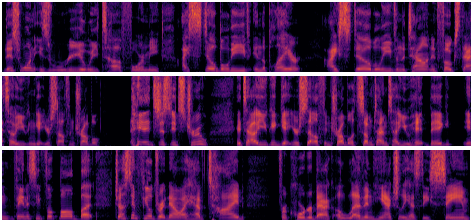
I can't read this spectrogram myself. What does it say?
This one is really tough for me. I still believe in the player. I still believe in the talent. And folks, that's how you can get yourself in trouble. It's just, it's true. It's how you could get yourself in trouble. It's sometimes how you hit big in fantasy football. But Justin Fields, right now, I have tied for quarterback 11. He actually has the same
